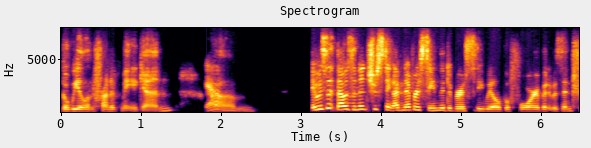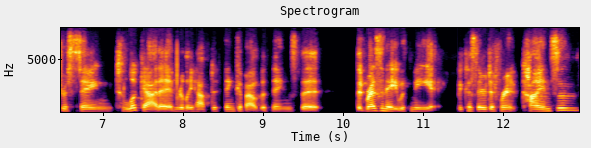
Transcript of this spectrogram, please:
the wheel in front of me again. Yeah. Um, it was that was an interesting. I've never seen the diversity wheel before, but it was interesting to look at it and really have to think about the things that that resonate with me because there are different kinds of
